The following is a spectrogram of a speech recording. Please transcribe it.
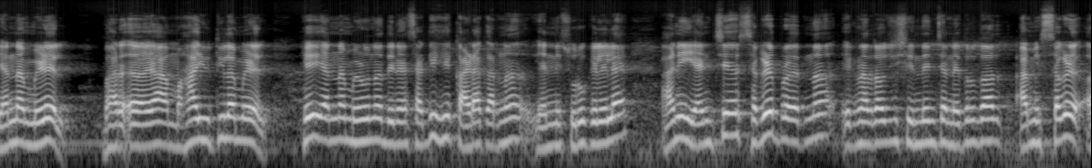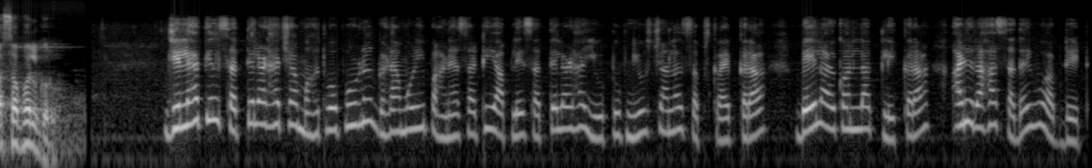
यांना मिळेल भार या महायुतीला मिळेल. हे यांना मिळू न देण्यासाठी हे काड्या करणं यांनी सुरू केलेलं आहे. आणि यांचे सगळे प्रयत्न एकनाथरावजी शिंदेंच्या नेतृत्वात आम्ही सगळे असफल करू. जिल्ह्यातील सत्यलढाच्या महत्त्वपूर्ण घडामोडी पाहण्यासाठी आपले Satyaladha YouTube news channel subscribe करा बेल आयकॉनला क्लिक करा आणि रहा सदैव अपडेट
